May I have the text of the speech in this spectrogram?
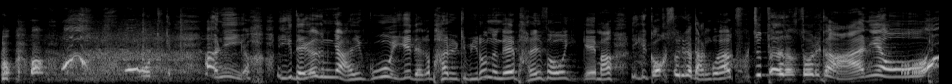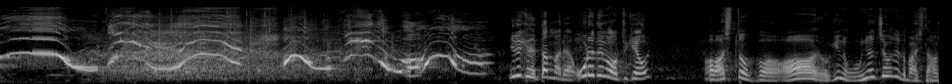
어, 어, 어, 어, 어떡해. 아니 이게 내가 그런 게 아니고 이게 내가 발을 이렇게 밀었는데 발에서 이게 막 이게 꺽 소리가 난 거야. 국주 타는 소리가 아니요. 이렇게 됐단 말이야. 오래되면 어떻게 해요? 아 맛있다 오빠. 아 여기는 5년째 오는데도 맛이 나.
